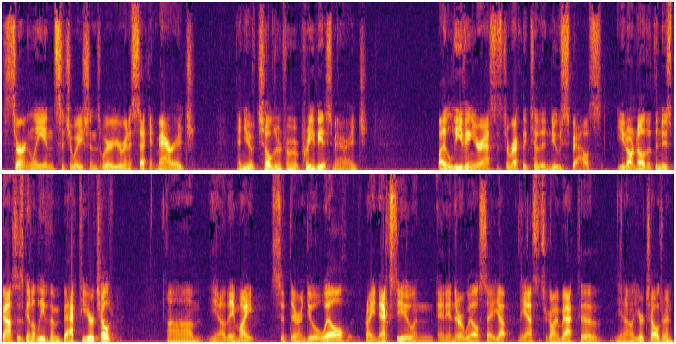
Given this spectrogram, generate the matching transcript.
certainly in situations where you're in a second marriage and you have children from a previous marriage, by leaving your assets directly to the new spouse, you don't know that the new spouse is going to leave them back to your children. Um, you know, they might sit there and do a will right next to you, and, and in their will say, "Yep, the assets are going back to you know your children."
